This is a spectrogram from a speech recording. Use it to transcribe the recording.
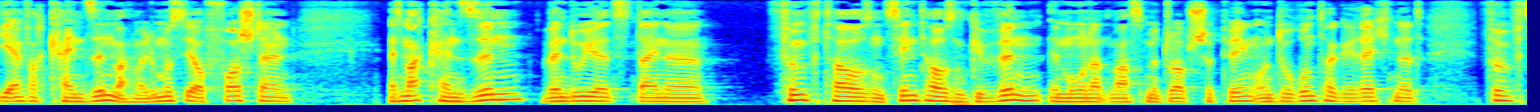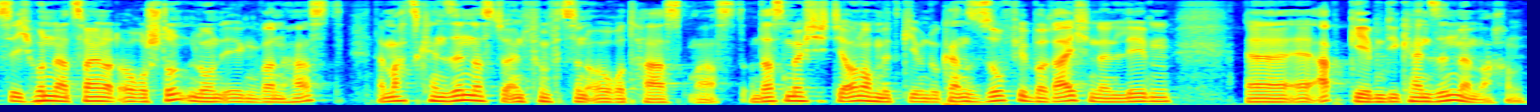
die einfach keinen Sinn machen, weil du musst dir auch vorstellen, es macht keinen Sinn, wenn du jetzt deine 5000, 10.000 Gewinn im Monat machst mit Dropshipping und du runtergerechnet 50, 100, 200 Euro Stundenlohn irgendwann hast, dann macht es keinen Sinn, dass du einen 15 Euro Task machst. Und das möchte ich dir auch noch mitgeben. Du kannst so viel Bereiche in deinem Leben äh, abgeben, die keinen Sinn mehr machen.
